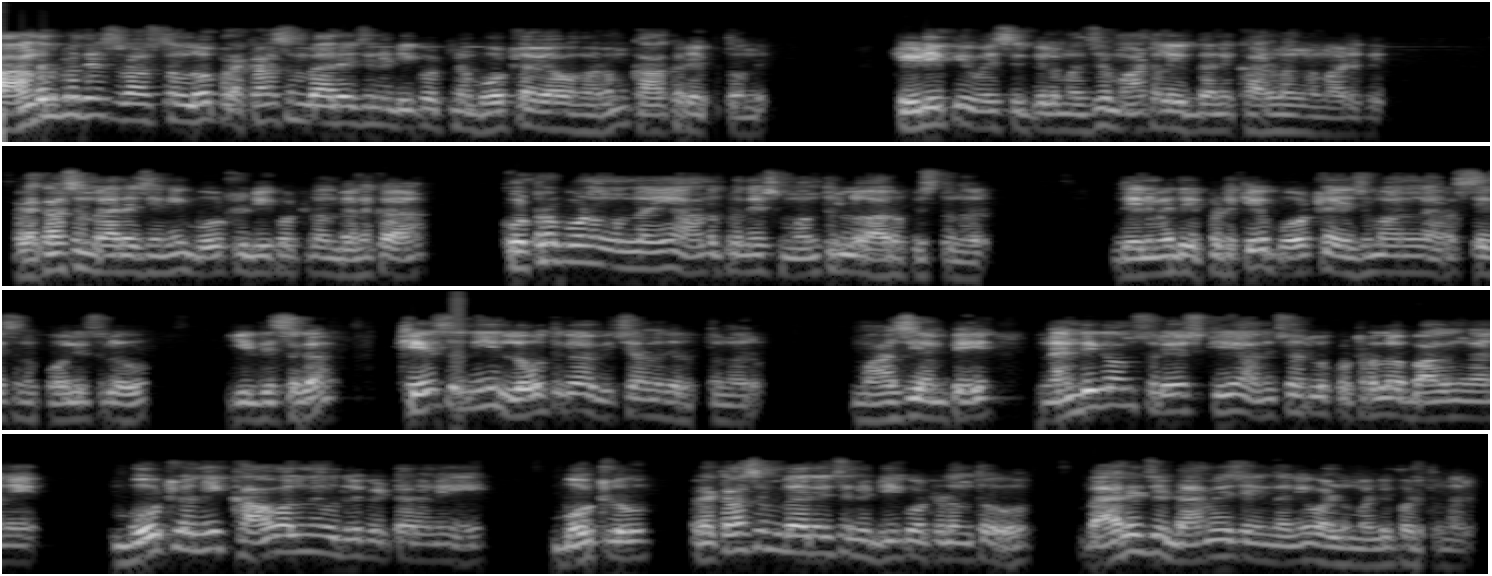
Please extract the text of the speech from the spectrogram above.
ఆంధ్రప్రదేశ్ రాష్ట్రంలో ప్రకాశం బ్యారేజీని ఢీకొట్టిన బోట్ల వ్యవహారం కాకరేపుతోంది. టీడీపీ వైసీపీల మధ్య మాటల యుద్ధానికి కారణంగా మారింది. ప్రకాశం బ్యారేజీని బోట్లు ఢీకొట్టడం వెనుక కుట్రకోణం ఉందని ఆంధ్రప్రదేశ్ మంత్రులు ఆరోపిస్తున్నారు. దీని మీద ఇప్పటికే బోట్ల యజమానులను అరెస్ట్ చేసిన పోలీసులు ఈ దిశగా కేసుని లోతుగా విచారణ జరుపుతున్నారు. మాజీ ఎంపీ నందిగాం సురేష్కి అనుచరుల కుట్రలో భాగంగానే బోట్లని కావాలని వదిలిపెట్టారని బోట్లు ప్రకాశం బ్యారేజీని ఢీకొట్టడంతో బ్యారేజీ డ్యామేజ్ అయిందని వాళ్ళు మండిపడుతున్నారు.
